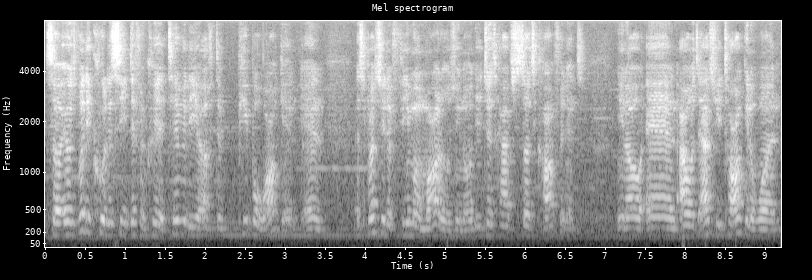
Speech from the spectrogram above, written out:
So it was really cool to see different creativity of the people walking, and especially the female models. You know, they just have such confidence. You know, and I was actually talking to one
